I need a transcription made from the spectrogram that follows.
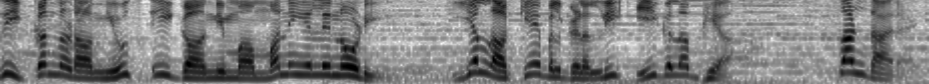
ಜಿ ಕನ್ನಡ ನ್ಯೂಸ್ ಈಗ ನಿಮ್ಮ ಮನೆಯಲ್ಲೇ ನೋಡಿ. ಎಲ್ಲ ಕೇಬಲ್ಗಳಲ್ಲಿ ಈಗ ಲಭ್ಯ. Sun Direct.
